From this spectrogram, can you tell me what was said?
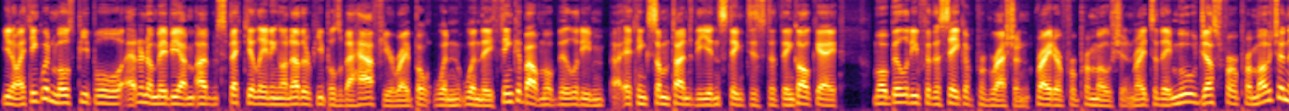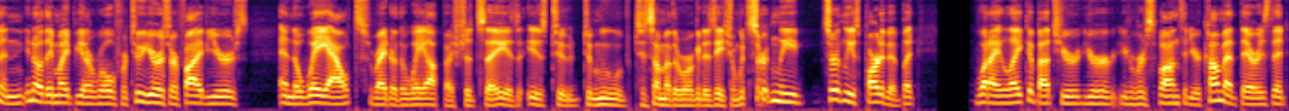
you know, I think when most people, I don't know, maybe I'm, I'm speculating on other people's behalf here, right? But when, when they think about mobility, I think sometimes the instinct is to think, okay, mobility for the sake of progression, right? Or for promotion, right? So they move just for promotion and, you know, they might be in a role for two years or five years. And the way out, right, or the way up, I should say, is is to to move to some other organization, which certainly certainly is part of it. But what I like about your your your response and your comment there is that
